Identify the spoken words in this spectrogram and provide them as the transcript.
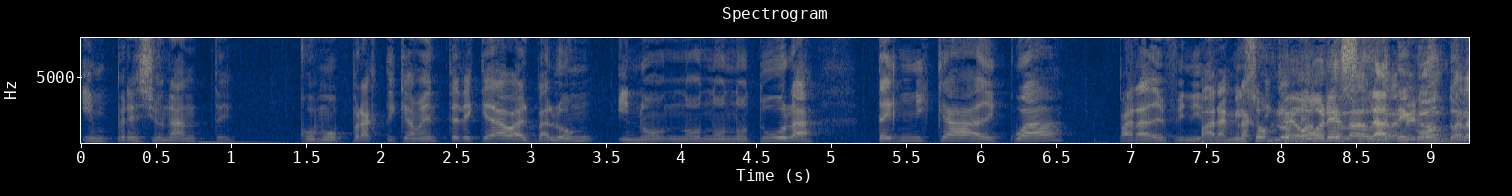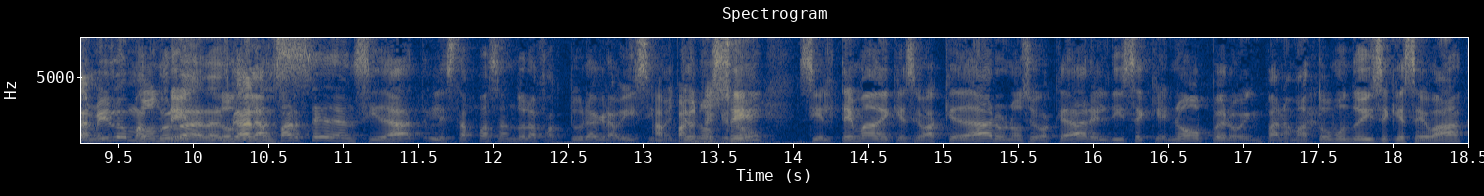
impresionante como prácticamente le quedaba el balón y no no no no tuvo la técnica adecuada para definir. Para mí son Lo mató peores la- las de Góndola. para mí lo mató donde, la- las donde ganas. la parte de ansiedad le está pasando la factura gravísima. Aparte Yo no sé no. si el tema de que se va a quedar o no se va a quedar, él dice que no, pero en Panamá todo el mundo dice que se va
